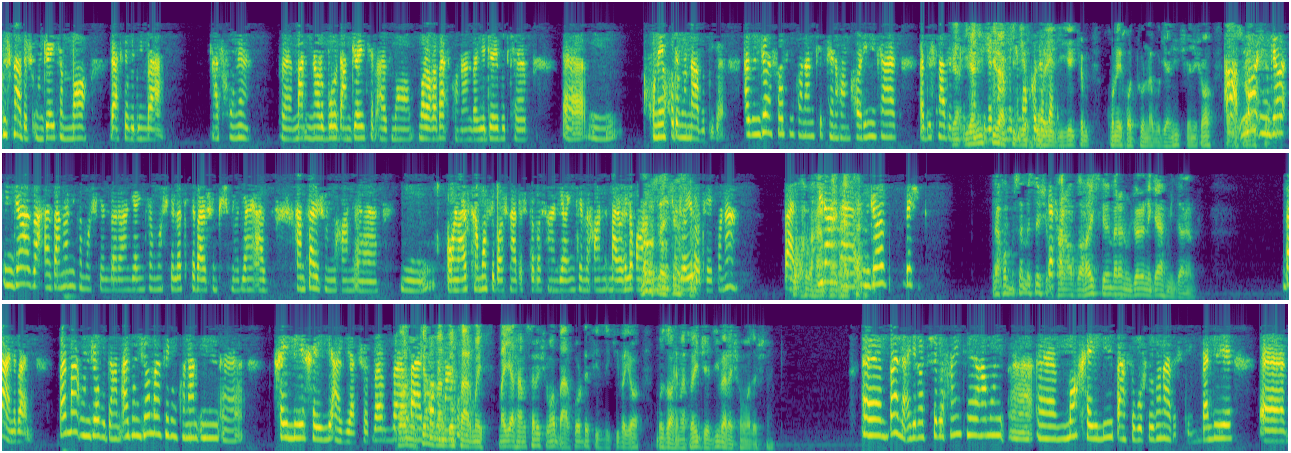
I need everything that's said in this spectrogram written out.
دوست نداشت اونجایی که ما رفته بودیم و از خونه من اینا رو بردم جایی که از ما مراقبت کنن و یه جایی بود که خونه خودمون نبود دیگه. از اونجا احساس می‌کنم که پنهان کاری می‌کرد و دوست نداشت یعنی چی رفتی خونه دیگه؟ که خونه خودتون نبود. یعنی یعنی شما ما اینجا اینجا از, از زنانی که مشکل دارن یا اینکه مشکلاتی که براشون پیش میاد یعنی از همسرشون می‌خوان قانون تماسی باش نداشته باشن یا اینکه می‌خوان مراحل قانونی جدایی رو طی کنن. بله. خب, خب، اونجا بش... نه خب مثلا مثل شما پناهگاه هاییست که می‌برن اونجا رو نگه میدارن. بله بله. بعد من اونجا بودم. از اونجا من فکر می‌کنم این خیلی خیلی اذیت شد و و بعدها من بفرمایید. مگر همسر شما برخورد فیزیکی و یا مزاحمت های جدی برای شما داشتن؟ بله اگر راستش بخواین که همون ما خیلی بحث و گفتگو نداشتیم ولی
